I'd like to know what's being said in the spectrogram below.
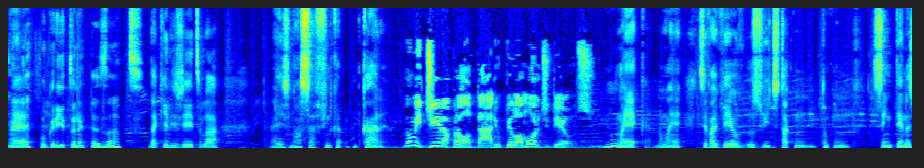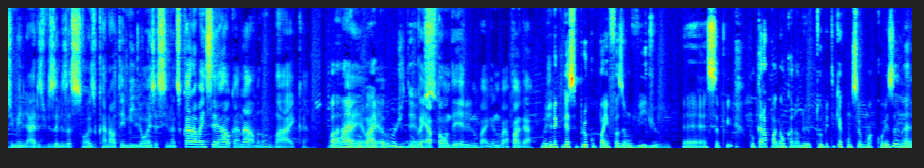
É, o grito, né? Exato. Daquele jeito lá. Aí, nossa, fim do ca- Cara, Não me tira pra otário, pelo amor de Deus. não é, cara, não é. Você vai ver, o- os vídeos tá com, estão com centenas de milhares de visualizações, o canal tem milhões de assinantes. O cara vai encerrar o canal? Mas não vai, cara. Vai, não vai, é pelo o- amor de O Deus. ganha-pão dele não vai, não vai apagar. Imagina que ele ia se preocupar em fazer um vídeo. É, se- porque pro cara pagar um canal no YouTube tem que acontecer alguma coisa, né?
